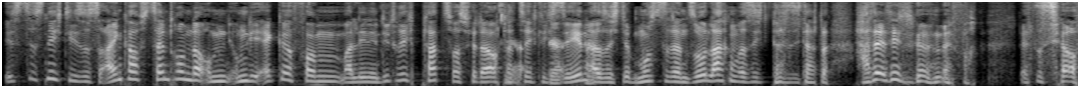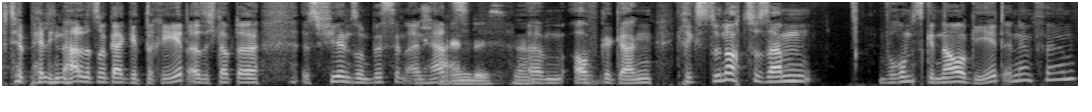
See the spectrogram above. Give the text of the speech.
ist es nicht dieses Einkaufszentrum da um, um die Ecke vom Marlene Dietrich Platz, was wir da auch tatsächlich ja, ja, sehen? Ja. Also ich musste dann so lachen, was ich, dass ich dachte, hat er den denn einfach letztes Jahr auf der Berlinale sogar gedreht? Also ich glaube, da ist vielen so ein bisschen ein Herz ähm, aufgegangen. Kriegst du noch zusammen, worum es genau geht in dem Film?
